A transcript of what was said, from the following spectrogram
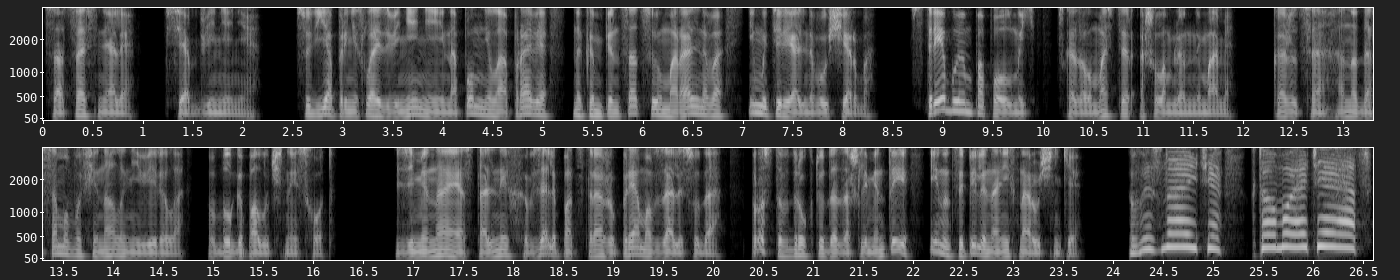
С отца сняли все обвинения. Судья принесла извинения и напомнила о праве на компенсацию морального и материального ущерба. «Стребуем по полной», — сказал мастер ошеломленной маме. Кажется, она до самого финала не верила в благополучный исход. Зимина и остальных взяли под стражу прямо в зале суда. Просто вдруг туда зашли менты и нацепили на них наручники. «Вы знаете, кто мой отец?»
